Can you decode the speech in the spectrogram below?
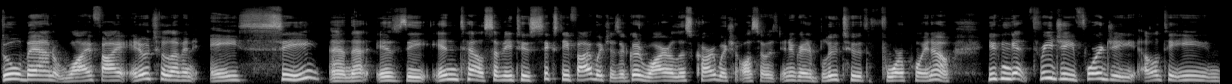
dual band Wi-Fi 802.11ac, and that is the Intel 7265, which is a good wireless card, which also has integrated Bluetooth 4.0. You can get 3G, 4G, LTE,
